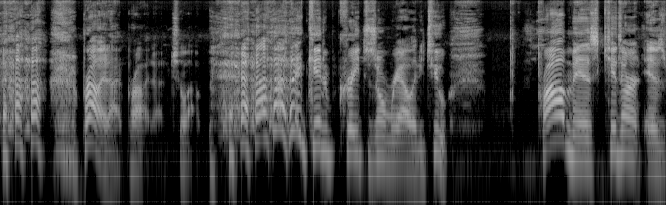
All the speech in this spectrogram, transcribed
probably not. Probably not. Chill out. kid creates his own reality too. Problem is, kids aren't as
